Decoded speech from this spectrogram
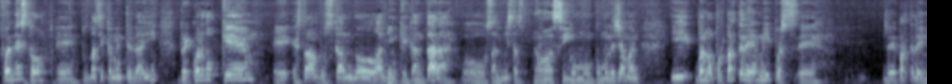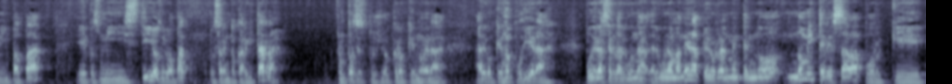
fue en esto, pues básicamente de ahí. Recuerdo que eh, estaban buscando a alguien que cantara o salmistas, oh, sí. como, como les llaman. Y bueno, por parte de mí, pues, eh, de parte de mi papá, eh, pues mis tíos, mi papá, pues saben tocar guitarra. Entonces, pues yo creo que no era algo que no pudiera, pudiera hacer de alguna, de alguna manera, pero realmente no, no me interesaba porque,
